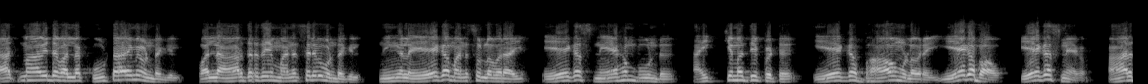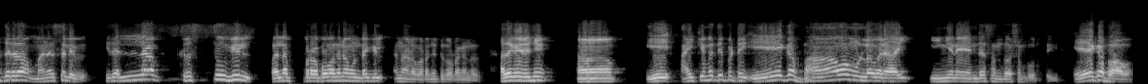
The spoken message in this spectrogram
ആത്മാവിന്റെ വല്ല കൂട്ടായ്മ ഉണ്ടെങ്കിൽ വല്ല ആർദ്രതയും മനസ്സിലും ഉണ്ടെങ്കിൽ നിങ്ങൾ ഏക മനസ്സുള്ളവരായി ഏക സ്നേഹം പൂണ്ട് ഐക്യമത്യപ്പെട്ട് ഏക ഭാവമുള്ളവരായി ഏകഭാവം ഏക സ്നേഹം ആർദ്രത മനസ്സിലവ് ഇതെല്ലാം ക്രിസ്തുവിൽ വല്ല പ്രബോധനം ഉണ്ടെങ്കിൽ എന്നാണ് പറഞ്ഞിട്ട് തുടങ്ങുന്നത്. അത് കഴിഞ്ഞ് ഈ ഐക്യമത്യപ്പെട്ട് ഏകഭാവമുള്ളവരായി ഇങ്ങനെ എന്റെ സന്തോഷം പൂർത്തീകരിക്കും. ഏകഭാവം.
